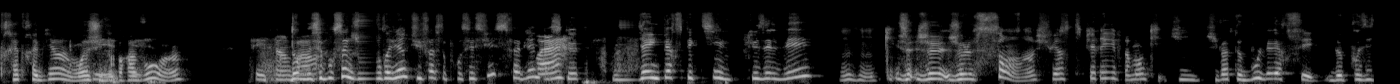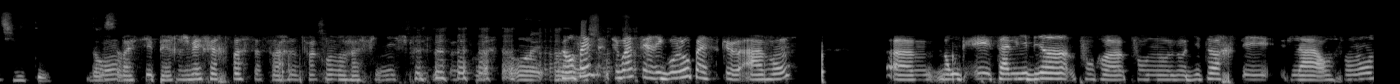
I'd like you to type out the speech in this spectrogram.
Très très bien. Moi, j'ai dit bravo. Hein. Donc, c'est pour ça que je voudrais bien que tu fasses le processus, Fabienne, parce qu'il y a une perspective plus élevée. Mmh je, je, le sens, hein, je suis inspirée vraiment qui, qui, qui, va te bouleverser de positivité. Dans bon, ça. Bah, super, je vais faire ça ce soir, une fois qu'on aura fini. Je ouais, en fait, tu vois, c'est rigolo parce que avant, euh, donc, et ça lit bien pour, euh, pour nos auditeurs. C'est là, en ce moment,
